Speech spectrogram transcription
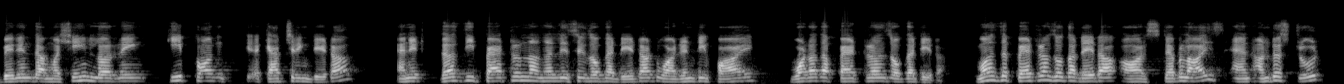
wherein the machine learning keep on capturing data and it does the pattern analysis of the data to identify what are the patterns of the data. Once the patterns of the data are stabilized and understood,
